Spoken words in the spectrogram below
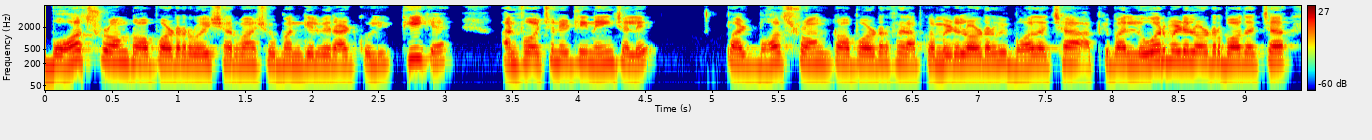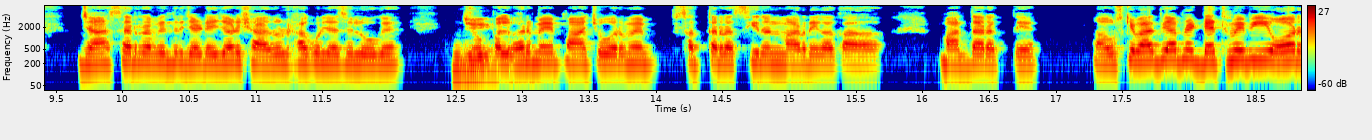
बहुत strong top order Rohit Sharma Shubman Gill Virat Kohli ठीक है अनफॉर्चुनेटली नहीं चले बट बहुत स्ट्रॉन्ग टॉप ऑर्डर फिर आपका मिडिल ऑर्डर भी बहुत अच्छा आपके पास लोअर मिडिल ऑर्डर बहुत अच्छा जहाँ सर रविंद्र जडेजा और शार्दुल ठाकुर जैसे लोग हैं जो पल भर में पाँच ओवर में सत्तर अस्सी रन मारने का, का मादा रखते हैं। उसके बाद भी आपने डेथ में भी और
